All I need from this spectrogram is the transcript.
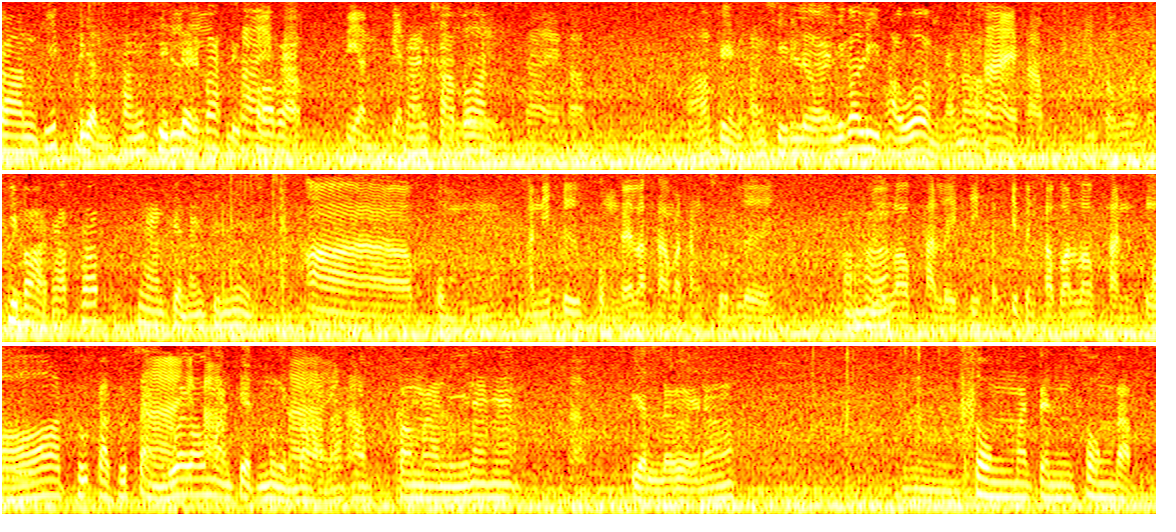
การที่เปลี่ยนทั้งชิ้นเลยป่ะหรือใช่ครอบคครัรับบเปลี่ยนเปลี่ยนงานทั้ชิ้คาร์บอนเลยใช่ครับอ๋อเปลี่ยนทั้งชิ้นเลยอันนี้ก็รีพาวเวอร์เหมือนกันนะครับ ใช่ครับรีพาวเวอร์หมดกี่บาทครับถ้างานเปลี่ยนทั้งชิ้นนี่อ่าผมอันนี้คือผมได้ราคามาทั้งชุดเลยอ่าคืฮะอรอบพันเลยที่ที่เป็นคาร์บอนรอบพันคืออ๋ออชุดกับชุดแต่งด้วยก็ประมาณใช่เจ็ดหมื่นใช่บาทนะครับครับ ประมาณนี้นะฮะครับเปลี่ยนเลยเนาะอืมทรงมันเป็นทรงแบบอ่า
